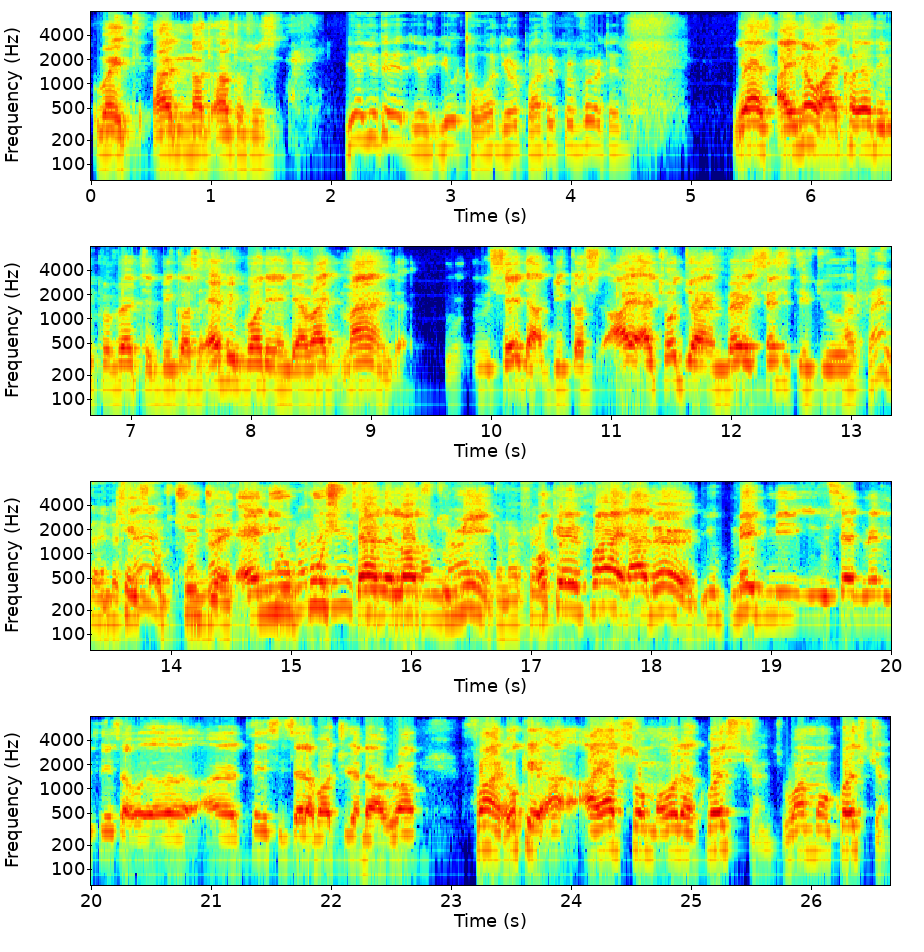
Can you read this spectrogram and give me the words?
Wait, I'm not out of his. Yeah, you did. You you called your prophet perverted. Yes, I know. I called him perverted because everybody in their right mind say that because I, I told you I am very sensitive to my friend, I the understand. case of children, not, and you push that you. a lot I'm to not, me. My friend. Okay, fine. I've heard you made me. You said many things. Uh, uh, things he said about children that are wrong. Fine. Okay, I, I have some other questions. One more question.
